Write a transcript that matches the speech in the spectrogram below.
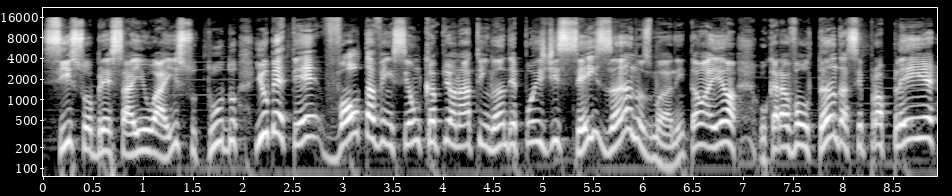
se sobressaiu a isso tudo e o BT volta a vencer um campeonato em LAN depois de seis anos, mano. Então aí, ó, o cara voltando a ser pro player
